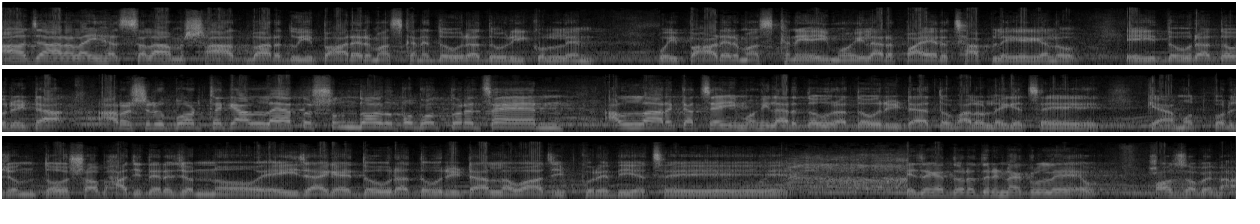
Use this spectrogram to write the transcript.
হাজার আলাইহাসালাম সাতবার দুই পাহাড়ের মাঝখানে দৌড়া দৌড়ি করলেন। ওই পাহাড়ের মাঝখানে এই মহিলার পায়ের ছাপ লেগে গেল। এই দৌড়া দৌড়িটা আরশের উপর থেকে আল্লাহ এত সুন্দর উপভোগ করেছেন। আল্লাহর কাছে এই মহিলার দৌড়া দৌড়িটা এত ভালো লেগেছে। কেমত পর্যন্ত সব হাজিদের জন্য এই জায়গায় দৌড়া দৌড়িটা আল্লাহ ওয়াজিব করে দিয়েছে। এই জায়গায় দৌড়াদৌড়ি না করলে হজ হবে না।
